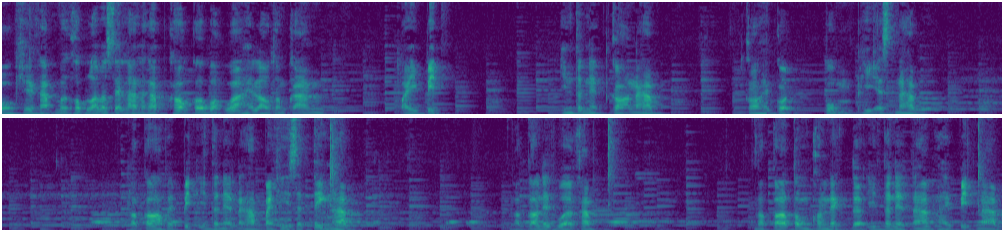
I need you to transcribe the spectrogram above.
โอเคครับ เมื่อครบ100%แล้วนะครับ เขาก็บอกว่าให้เราทำการไปปิด อินเทอร์เน็ตก่อนนะครับ ก็ให้กดปุ่ม PS นะครับ แล้วก็ไปปิดอินเทอร์เน็ตนะครับ ไปที่ Setting นะครับ แล้วก็ Network ครับ แล้วก็ตรง Connect the Internet นะครับ ให้ปิดนะครับ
